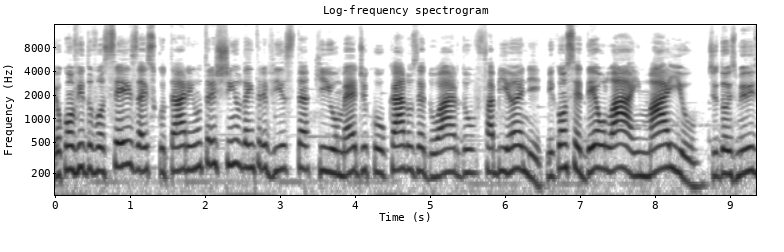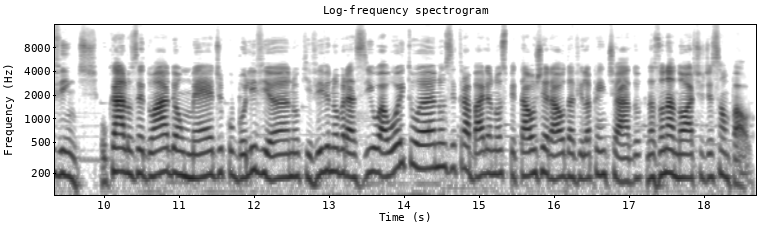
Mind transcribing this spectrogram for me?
Eu convido vocês a escutarem um trechinho da entrevista que o médico Carlos Eduardo Fabiani me concedeu lá em maio de 2020. O Carlos Eduardo é um médico boliviano que vive no Brasil há oito anos e trabalha no Hospital Geral da Vila Penteado, na zona norte de São Paulo.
